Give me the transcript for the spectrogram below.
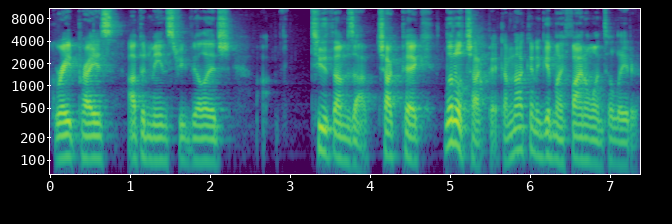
Great price. Up in Main Street Village two thumbs up. Chuck pick, little chuck pick. I'm not going to give my final one till later.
